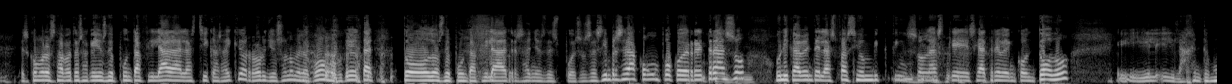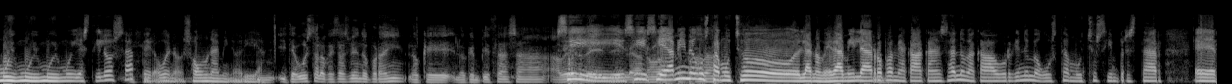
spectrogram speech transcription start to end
es como los zapatos aquellos de punta afilada, las chicas, ay, qué horror, yo eso no me lo pongo. Tal? Todos de punta afilada tres años después. O sea, siempre se da con un poco de retraso únicamente las fashion victims son las que se atreven con todo y, la gente muy, muy, muy, muy estilosa, pero bueno, son una minoría. ¿Y te gusta lo que estás viendo por ahí? ¿Lo que, lo que empiezas a, ver? Sí, sí, sí, a mí me gusta mucho la novedad. A mí la ropa me acaba cansando, me acaba aburriendo y me gusta mucho siempre estar eh,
